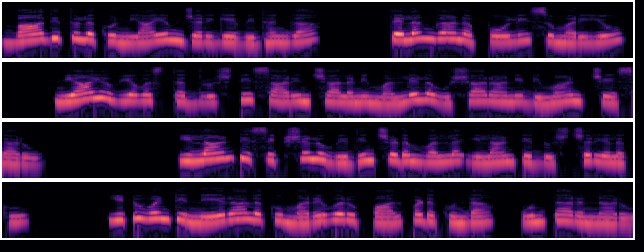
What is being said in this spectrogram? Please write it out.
బాధితులకు న్యాయం జరిగే విధంగా తెలంగాణ పోలీసు మరియు న్యాయ వ్యవస్థ దృష్టి సారించాలని మల్లెల ఉషారాని డిమాండ్ చేశారు. ఇలాంటి శిక్షలు విధించడం వల్ల ఇలాంటి దుశ్చర్యలకు ఇటువంటి నేరాలకు మరెవరు పాల్పడకుండా ఉంటారన్నారు.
